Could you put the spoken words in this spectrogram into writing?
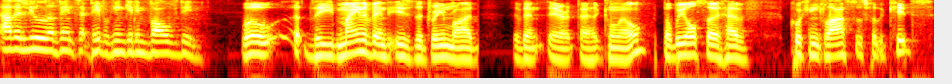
other little events that people can get involved in? Well, uh, the main event is the Dream Ride event there at uh, Glenelg, but we also have cooking classes for the kids.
